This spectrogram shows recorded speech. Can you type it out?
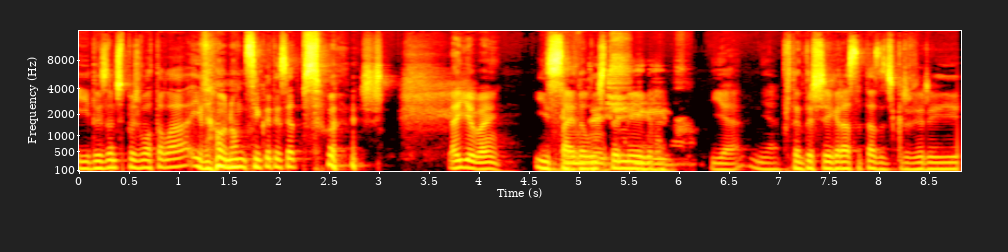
E dois anos depois volta lá e dá o nome de 57 pessoas Aí é bem. e sai da lista negra. Yeah, yeah. Portanto, achei graça, estás a descrever aí.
